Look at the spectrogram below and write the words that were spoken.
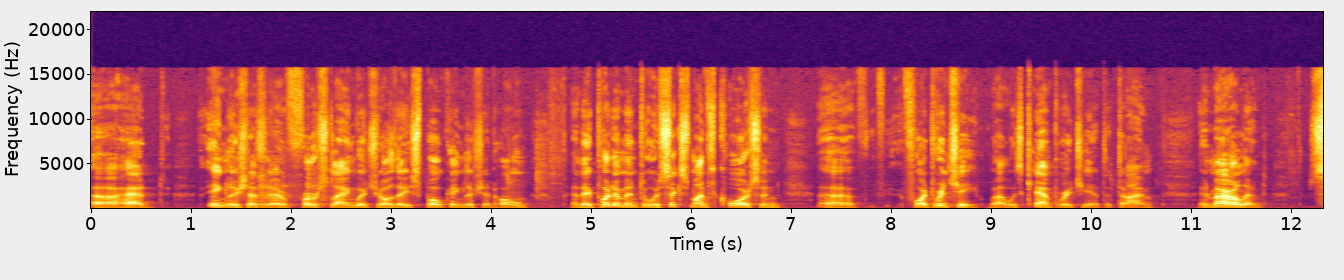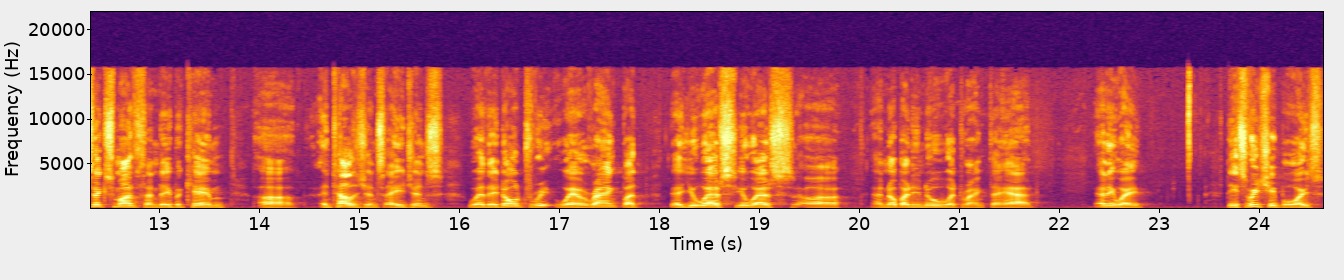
uh, had English as their first language or they spoke English at home, and they put them into a six-month course in uh, Fort Ritchie, well, it was Camp Ritchie at the time, in Maryland. Six months, and they became uh, intelligence agents, where they don't wear rank, but U.S., U.S., uh, and nobody knew what rank they had. Anyway, these Ritchie boys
